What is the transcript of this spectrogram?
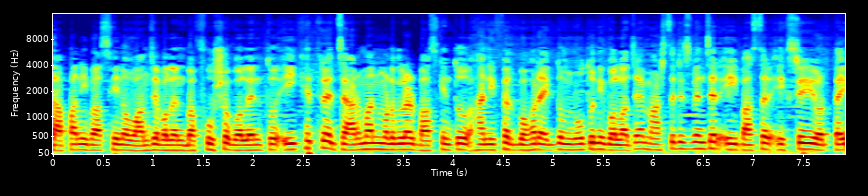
জাপানি বাস হিনো ওয়ানজে বলেন বা ফুসো বলেন, তো এই ক্ষেত্রে জার্মান মডেলের বাস কিন্তু হানিফের বহরে একদম নতুনই বলা যায়। মার্সিডিস বেঞ্চের এই বাসের এক্সটেরিয়র তাই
